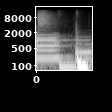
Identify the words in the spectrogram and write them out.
Uh-huh.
